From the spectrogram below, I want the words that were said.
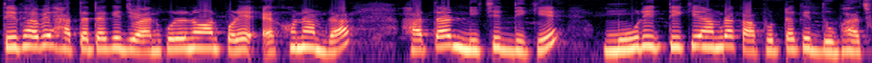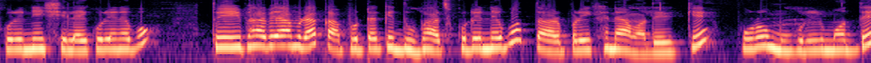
তো এইভাবে হাতাটাকে জয়েন করে নেওয়ার পরে এখন আমরা হাতার নিচের দিকে মুহুরির দিকে আমরা কাপড়টাকে দুভাজ করে নিয়ে সেলাই করে নেব। তো এইভাবে আমরা কাপড়টাকে দুভাজ করে নেব, তারপর এখানে আমাদেরকে পুরো মুহুরির মধ্যে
